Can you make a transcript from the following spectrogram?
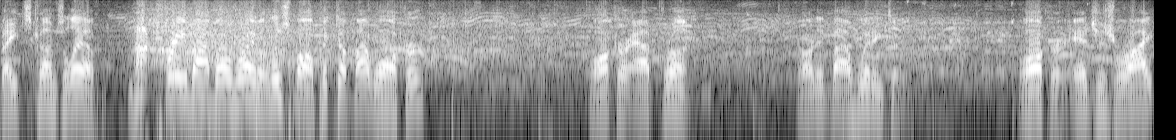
Bates comes left. Knocked free by Boldreva. Loose ball picked up by Walker. Walker out front. Guarded by Whittington. Walker edges right.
